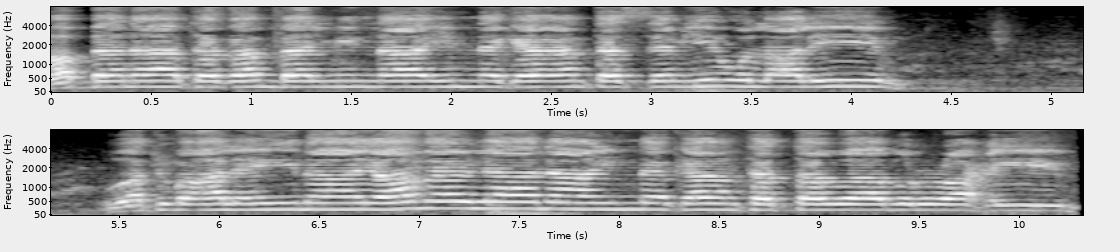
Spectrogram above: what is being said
Rabbena tegabbel minna inneke entes semi'ul alim. Ve tub aleyna ya Mevlana inneke entet tevvabur rahim.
